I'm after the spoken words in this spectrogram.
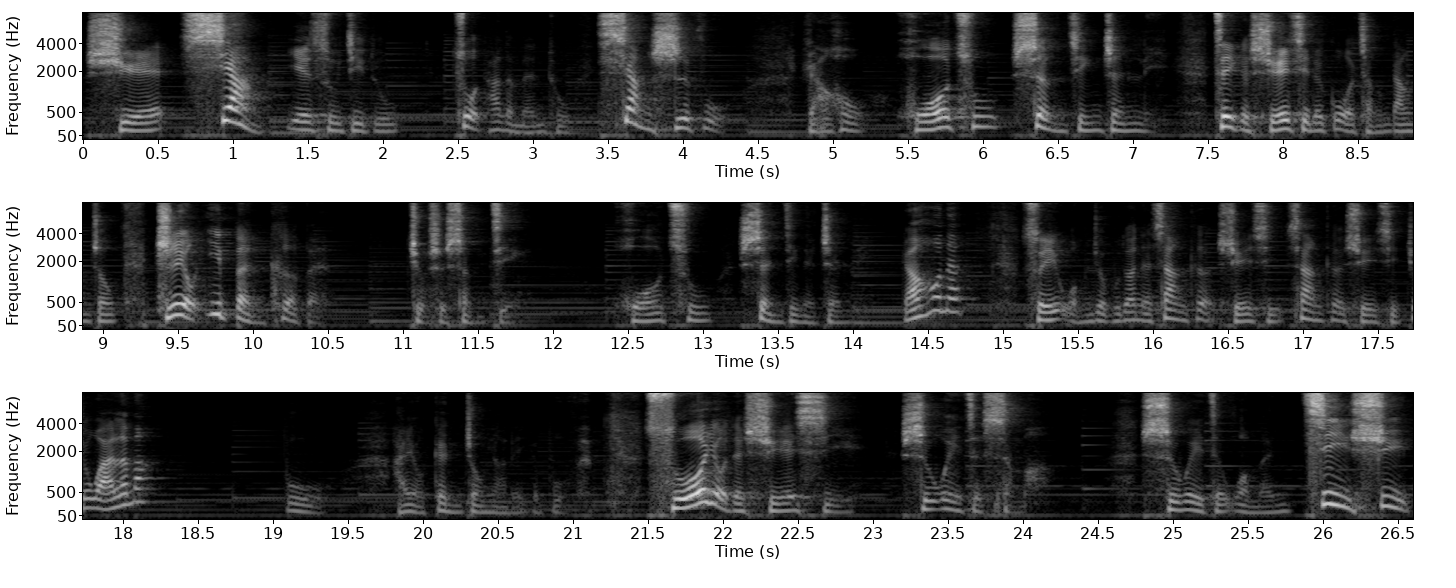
学像耶稣基督，做他的门徒，像师傅，然后活出圣经真理。这个学习的过程当中，只有一本课本，就是圣经，活出圣经的真理。然后呢，所以我们就不断的上课学习，上课学习就完了吗？不，还有更重要的一个部分。所有的学习是为着什么？是为着我们继续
